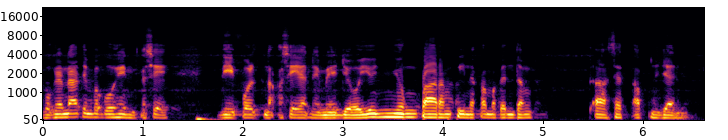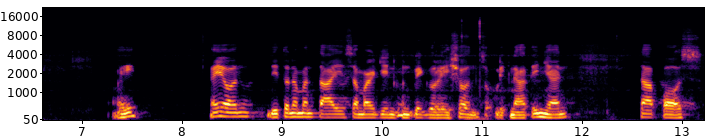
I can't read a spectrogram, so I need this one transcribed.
Huwag na natin baguhin kasi default na kasi yan. Eh. Medyo yun yung parang pinakamagandang ah, setup na dyan. Okay? Ngayon, dito naman tayo sa margin configuration. So, click natin yan. Tapos,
